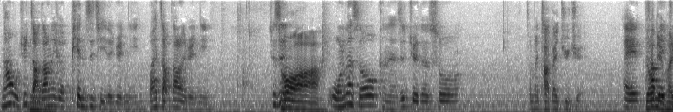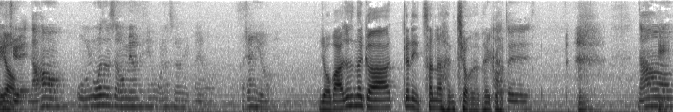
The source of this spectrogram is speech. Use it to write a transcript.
然后我去找到那个骗自己的原因，嗯、我还找到了原因，就是我那时候可能是觉得说，怎么讲？他被拒绝，哎，他被拒绝，然后我我那时候没有，因为我那时候女朋友好像有，有吧？就是那个、啊、跟你撑了很久的那个，哦、对对对。然后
